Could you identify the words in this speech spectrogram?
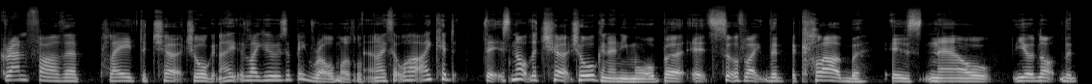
grandfather played the church organ. I, like he was a big role model, and I thought, well, I could. It's not the church organ anymore, but it's sort of like the, the club is now. You're not the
